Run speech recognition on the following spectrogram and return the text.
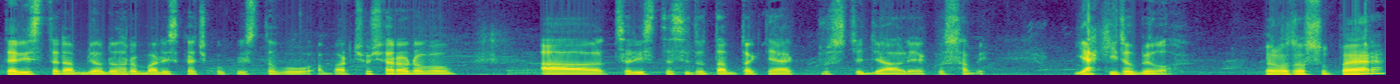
který jste tam měl dohromady s Kačkou Kristovou a Barčou Šarodovou a celý jste si to tam tak nějak prostě dělali jako sami. Jaký to bylo? Bylo to super,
